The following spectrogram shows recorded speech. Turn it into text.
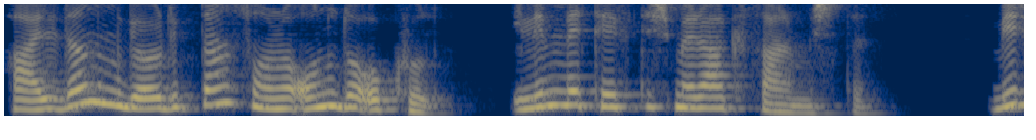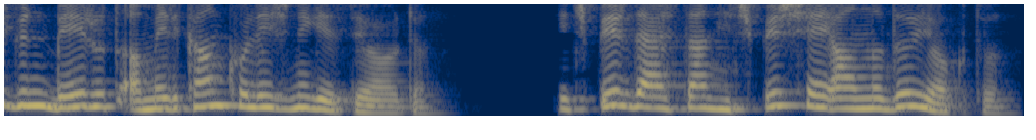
Halide Hanım'ı gördükten sonra onu da okul, ilim ve teftiş merakı sarmıştı. Bir gün Beyrut Amerikan Koleji'ni geziyordu. Hiçbir dersten hiçbir şey anladığı yoktu.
